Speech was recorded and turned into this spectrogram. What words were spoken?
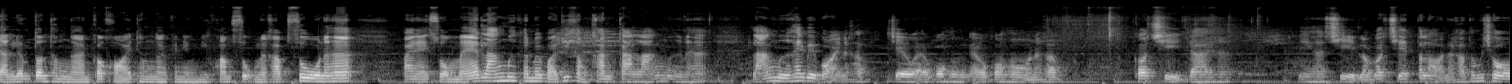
จันทร์เริ่มต้นทำงานก็ขอให้ทำงานกันอย่างมีความสุขนะครับ สู้นะฮะ ไปไหนสวมแมสล้างมือกันบ่อยๆที่สำคัญการล้างมือนะฮะล้างมือให้บ่อยๆนะครับ เจลแอลกอฮอล์แอลกอฮอล์นะครับ ก็ฉีดได้ฮะนี่ฮะฉีดแล้วก็เช็ดตลอดนะครับท่านผู้ชม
